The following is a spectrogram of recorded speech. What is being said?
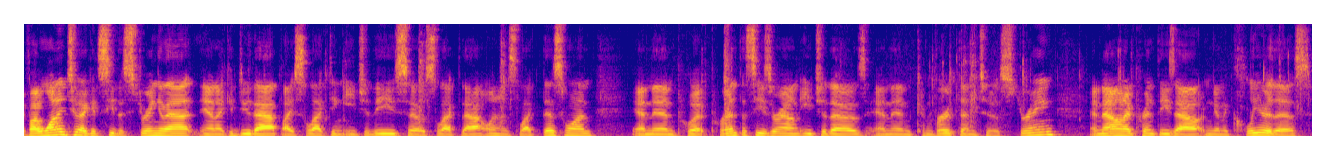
If I wanted to, I could see the string of that, and I could do that by selecting each of these. So select that one and select this one, and then put parentheses around each of those, and then convert them to a string. And now when I print these out, I'm going to clear this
